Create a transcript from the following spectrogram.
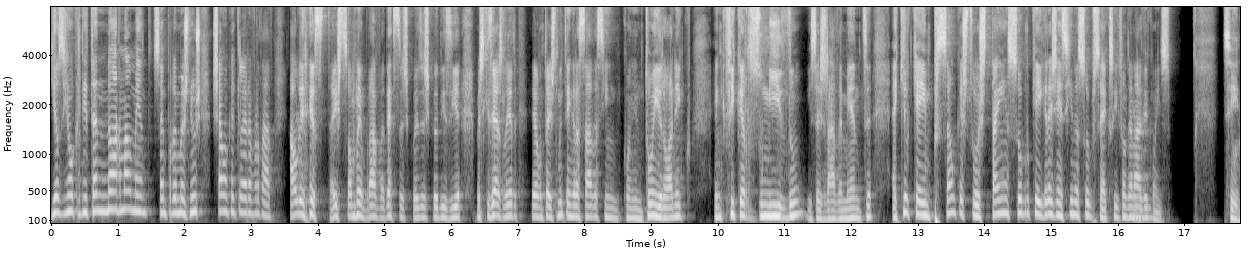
e eles iam acreditando normalmente, sem problemas nenhums, achavam que aquilo era verdade. Ao ler esse texto, só me lembrava dessas coisas que eu dizia, mas se quiseres ler, é um texto muito engraçado, assim, com um tom irónico, em que fica resumido, exageradamente, aquilo que é a impressão que as pessoas têm sobre o que a Igreja ensina sobre o sexo e que não tem nada a ver uhum. com isso. Sim,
